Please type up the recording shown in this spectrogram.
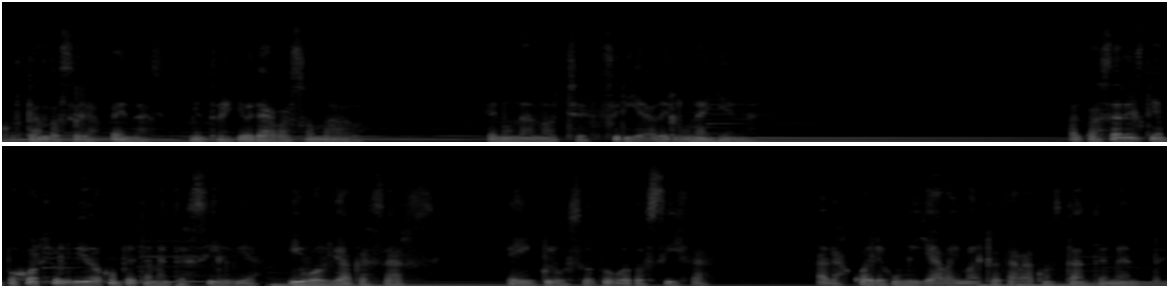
cortándose las venas mientras lloraba a su amado en una noche fría de luna llena. Al pasar el tiempo Jorge olvidó completamente a Silvia y volvió a casarse e incluso tuvo dos hijas a las cuales humillaba y maltrataba constantemente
